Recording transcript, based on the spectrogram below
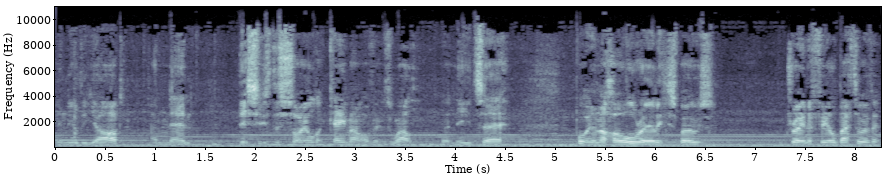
in the other yard. And then this is the soil that came out of it as well that needs uh, putting in a hole really I suppose. Drain a field better with it.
